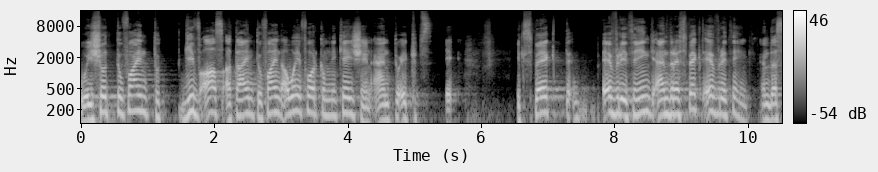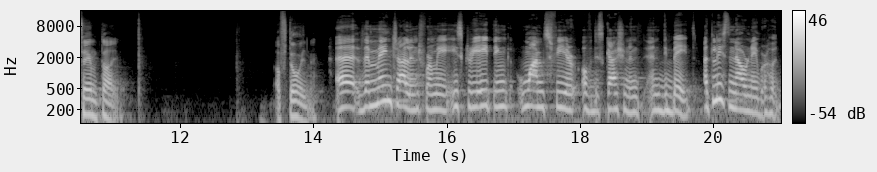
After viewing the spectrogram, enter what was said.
we should to find to give us a time to find a way for communication and to ex- e- expect everything and respect everything in the same time أفتوني Uh, the main challenge for me is creating one sphere of discussion and, and debate, at least in our neighborhood.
